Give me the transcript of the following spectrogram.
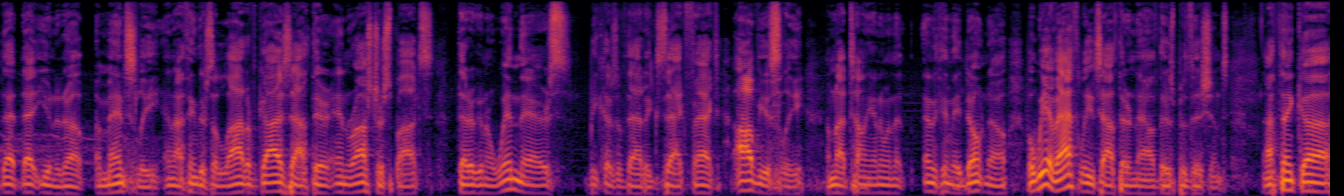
that that unit up immensely, and I think there's a lot of guys out there in roster spots that are going to win theirs because of that exact fact. Obviously, I'm not telling anyone that anything they don't know, but we have athletes out there now at those positions. I think uh,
